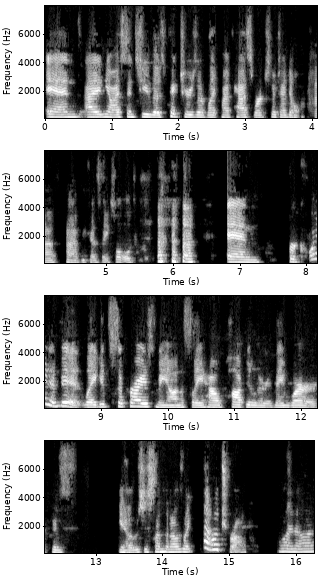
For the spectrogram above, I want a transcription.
And I, you know, I sent you those pictures of like my past works, which I don't have uh, because they sold. and for quite a bit, like it surprised me, honestly, how popular they were because, you know, it was just something I was like, I'll try. Why not?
